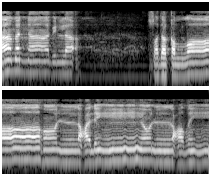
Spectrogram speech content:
آمنا بالله. صدق الله العلي العظيم.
